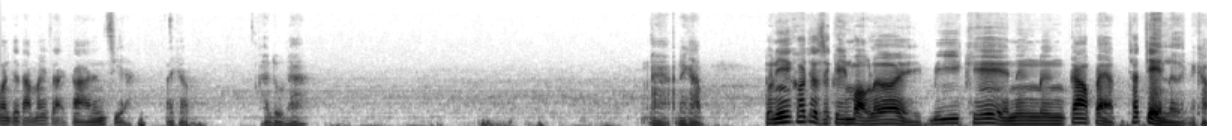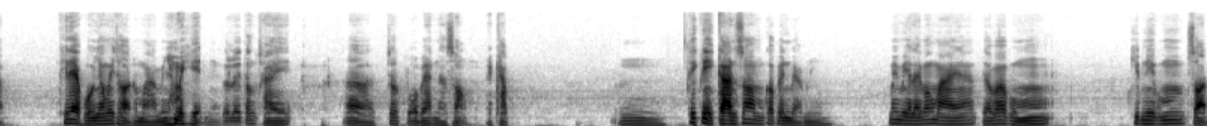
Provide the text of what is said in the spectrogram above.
มันจะทำให้สายตานั้นเสียนะครับดูนะอ่านะครับ ตัวนี้เขาจะสกรีนบอกเลย BK หนึ่งหนึ่งเก้าแปดชัดเจนเลยนะครับ ที่แรกผมยังไม่ถอดออกมา มันยังไม่เห็น ก็เลยต้องใช้เจ้าตัวแบนนะสองนะครับอืมเทคนิคการซ่อมก็เป็นแบบนี้ ไม่มีอะไรมากมายนะ แต่ว่าผมคลิปนี้ผมสอด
